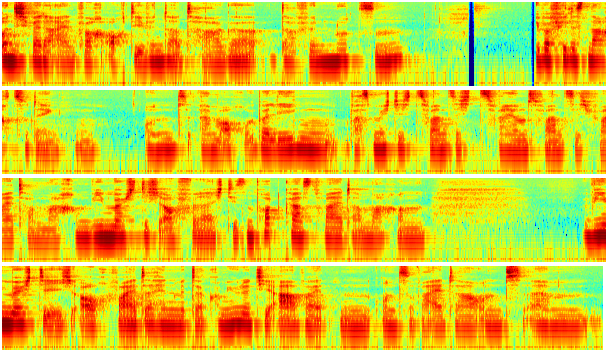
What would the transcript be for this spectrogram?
und ich werde einfach auch die Wintertage dafür nutzen, über vieles nachzudenken und ähm, auch überlegen, was möchte ich 2022 weitermachen? Wie möchte ich auch vielleicht diesen Podcast weitermachen? Wie möchte ich auch weiterhin mit der Community arbeiten und so weiter? Und ähm,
